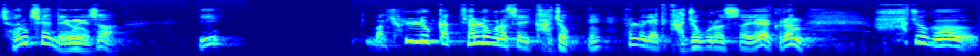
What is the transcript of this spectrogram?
전체 내용에서 이 막 혈육 같 혈육으로서의 가족, 혈육의 가족으로서의 그런 아주 그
